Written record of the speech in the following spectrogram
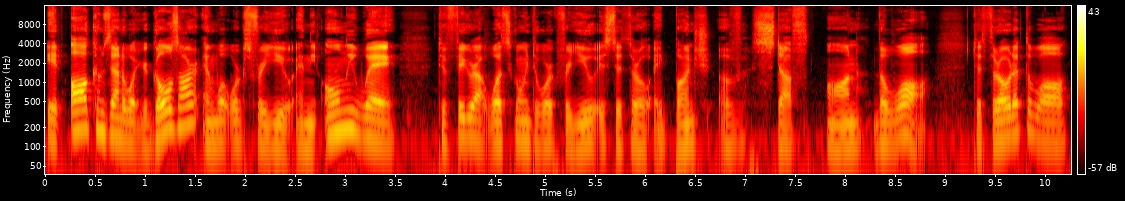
it all comes down to what your goals are and what works for you. And the only way to figure out what's going to work for you is to throw a bunch of stuff on the wall, to throw it at the wall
